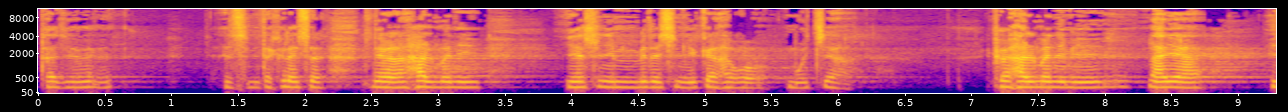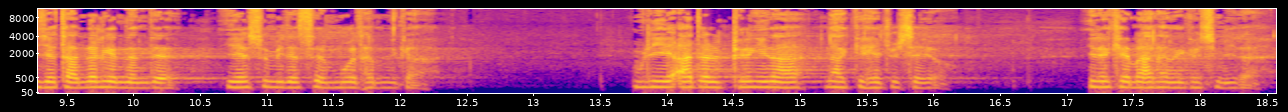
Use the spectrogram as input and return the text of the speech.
다짐했습니다. 그래서 내가 할머니 예수님 믿으십니까? 하고 묻자. 그 할머님이 나야 이제 다 늙었는데 예수 믿어서 무엇합니까? 우리 아들 병이나 낫게 해주세요. 이렇게 말하는 것입니다.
